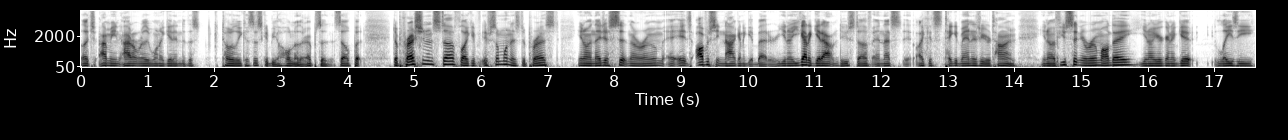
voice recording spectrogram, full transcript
let's. I mean, I don't really want to get into this totally because this could be a whole nother episode in itself. But depression and stuff, like if if someone is depressed, you know, and they just sit in their room, it's obviously not going to get better. You know, you got to get out and do stuff, and that's like it's take advantage of your time. You know, if you sit in your room all day, you know, you're going to get lazy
